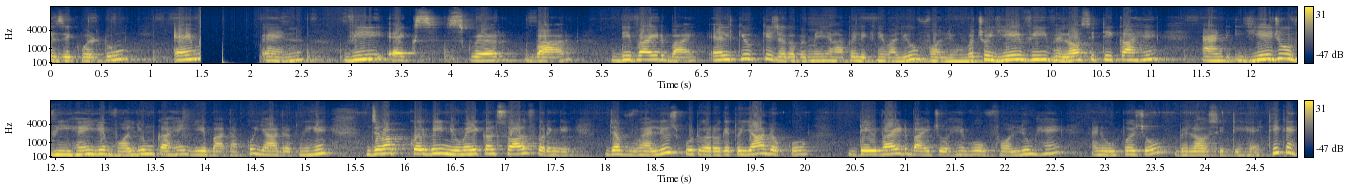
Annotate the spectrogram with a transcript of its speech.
is equal to M N V X square bar divide by L cube की जगह पे मैं यहाँ पे लिखने वाली हूँ वॉल्यूम बच्चों, ये वी वेलोसिटी का है एंड ये जो वी है, ये वॉल्यूम का है, ये बात आपको याद रखनी है। जब आप कोई भी न्यूमेरिकल सॉल्व करेंगे, जब वैल्यूज़ पुट करोगे तो याद रखो डिवाइड बाय जो है, वो वॉल्यूम है एंड ऊपर जो वेलोसिटी है, ठीक है?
